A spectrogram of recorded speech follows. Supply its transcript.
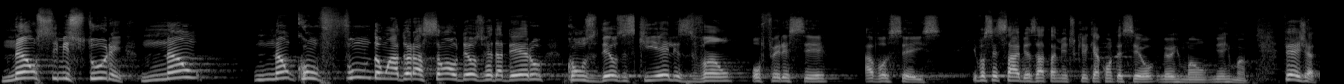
não se misturem, não não confundam a adoração ao Deus verdadeiro com os deuses que eles vão oferecer a vocês. E você sabe exatamente o que aconteceu, meu irmão, minha irmã. Veja,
